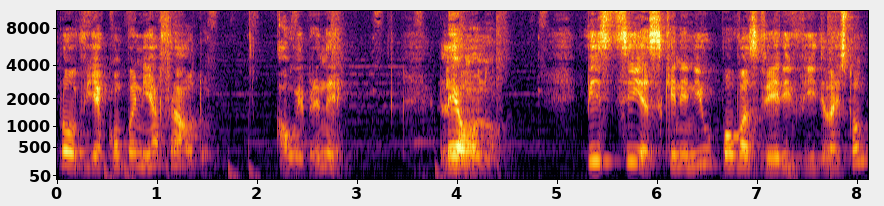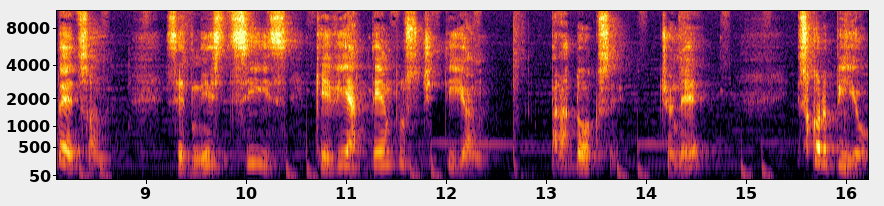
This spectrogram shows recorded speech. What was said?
pro via kompanija fraŭdo. Aŭ ne. Leono, vi scias ke neniu povas veri vidi la estontecon, sed ni ke vi atentus ĉi tion. Paradoxe, ĉu ne? Scorpio,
